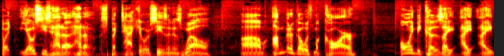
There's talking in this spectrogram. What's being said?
but Josi's had a had a spectacular season as well. Um, I'm going to go with Makar only because I, I I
